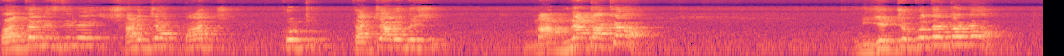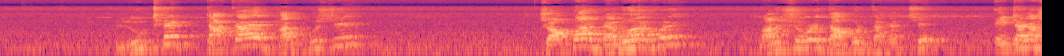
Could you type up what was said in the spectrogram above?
পঁয়তাল্লিশ দিনে সাড়ে চার, পাঁচ কোটি, তার চেয়ে আরও বেশি। মাগনা টাকা, নিজের যোগ্যতার টাকা। লুঠের টাকায় ভাগ বসিয়ে চপার ব্যবহার করে মানুষের উপরে দাপট দেখাচ্ছে। এই টাকার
